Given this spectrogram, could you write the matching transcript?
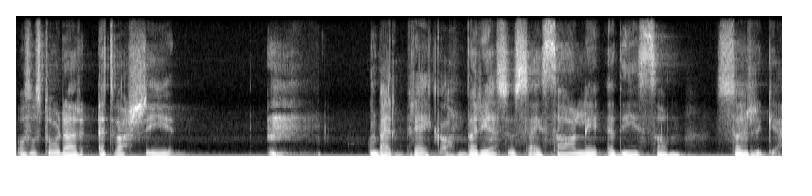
Og så står det et vers i Bergpreika der Jesus sier salig er de som sørger,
